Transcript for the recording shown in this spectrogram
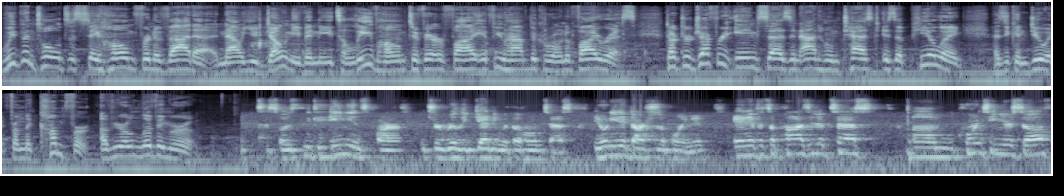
We've been told to stay home for Nevada. Now you don't even need to leave home to verify if you have the coronavirus. Dr. Jeffrey Ng says an at-home test is appealing as you can do it from the comfort of your own living room. So it's the convenience part that you're really getting with a home test. You don't need a doctor's appointment. And if it's a positive test, um, quarantine yourself.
